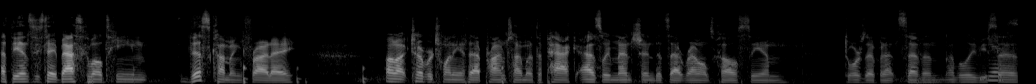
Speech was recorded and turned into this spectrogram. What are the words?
at the NC State basketball team this coming Friday on October 20th at primetime with the pack. As we mentioned, it's at Reynolds Coliseum. Doors open at 7, I believe you yes. said.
